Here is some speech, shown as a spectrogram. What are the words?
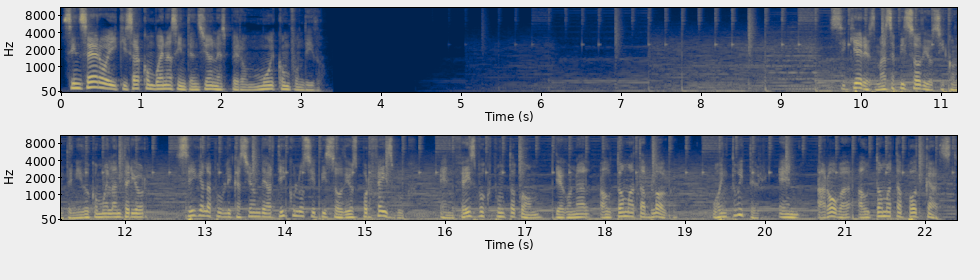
Sincero y quizá con buenas intenciones, pero muy confundido. Si quieres más episodios y contenido como el anterior, sigue la publicación de artículos y episodios por Facebook en facebook.com diagonal blog o en Twitter en arroba automatapodcast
